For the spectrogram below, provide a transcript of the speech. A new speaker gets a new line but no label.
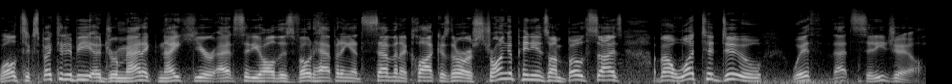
Well, it's expected to be a dramatic night here at City Hall. This vote happening at 7 o'clock as there are strong opinions on both sides about what to do with that city jail.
